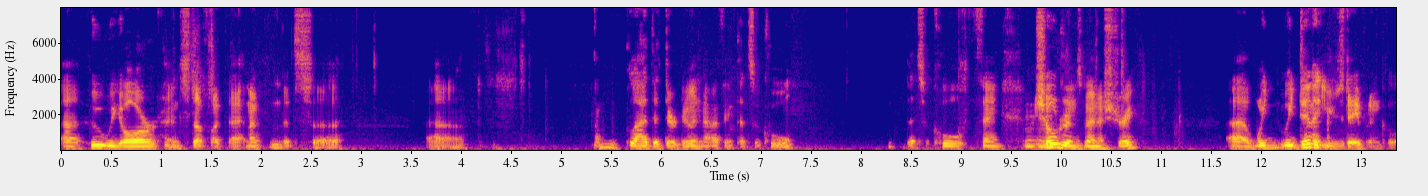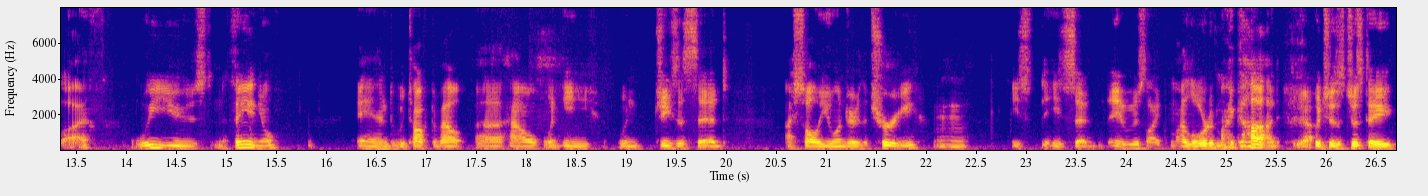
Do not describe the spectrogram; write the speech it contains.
uh, who we are, and stuff like that. And I, that's uh, uh, I'm glad that they're doing that. I think that's a cool that's a cool thing Mhm. children's ministry, uh, we we didn't use David and Goliath. We used Nathaniel, and we talked about uh, how when he when Jesus said, "I saw you under the tree," Mhm. he he said it was like my Lord and my God, Yeah. which is just a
